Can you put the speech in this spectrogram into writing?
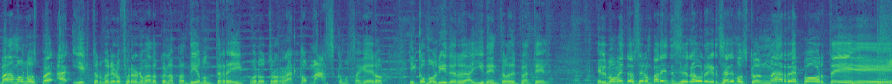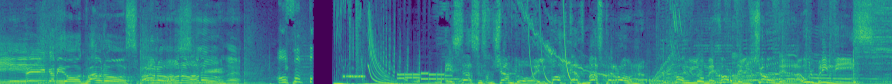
Vámonos para... Ah, y Héctor Moreno fue renovado con la pandilla Monterrey por otro rato más como zaguero y como líder ahí dentro del plantel. El momento de hacer un paréntesis, Raúl, regresaremos con más reporte. Venga, mi dog, vámonos, vámonos. Vámonos, vámonos. Sí. Estás escuchando el podcast más perrón con lo mejor del show de Raúl Brindis.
